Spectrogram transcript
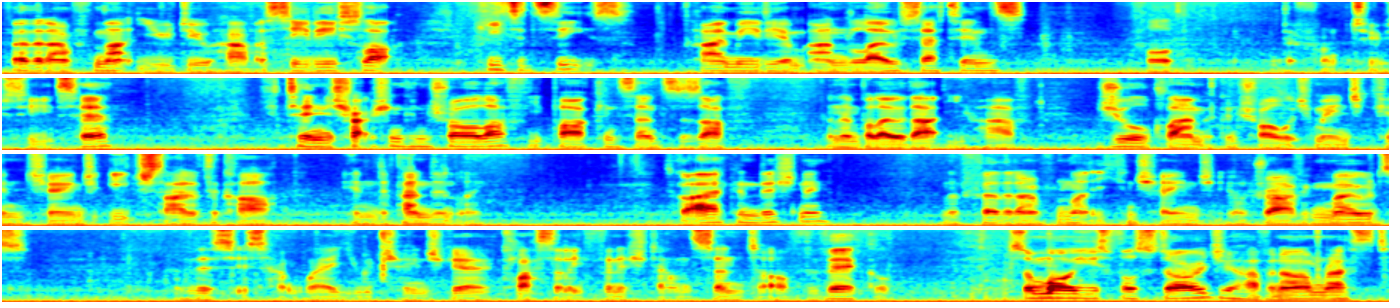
Further down from that you do have a CD slot, heated seats, high, medium and low settings for the front two seats here. You turn your traction control off, your parking sensors off, and then below that you have dual climate control, which means you can change each side of the car independently. It's got air conditioning, and then further down from that you can change your driving modes, and this is how, where you would change gear, classically finished down the centre of the vehicle. Some more useful storage, you have an armrest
